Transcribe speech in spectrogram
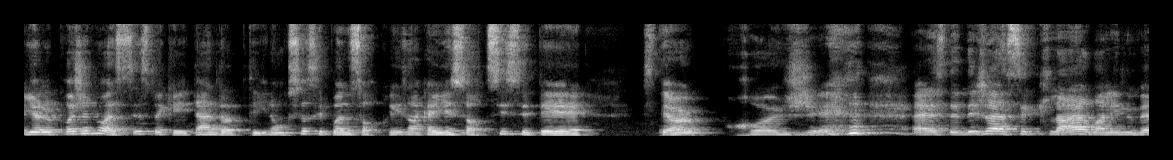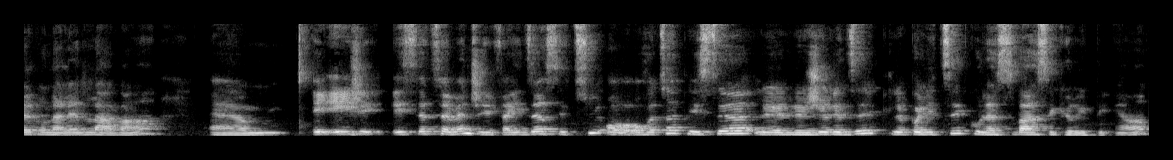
il y a le projet de loi 6 qui a été adopté. Donc ça, c'est pas une surprise. Quand il est sorti, c'était un projet. c'était déjà assez clair dans les nouvelles qu'on allait de l'avant. Euh, et, et, cette semaine, j'ai failli dire, sais-tu, on, on va-tu appeler ça le, juridique, le politique ou la cybersécurité? Hein?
